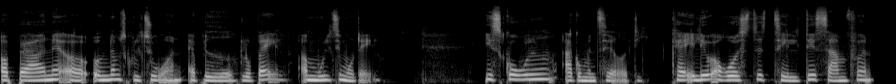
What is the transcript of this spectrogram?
og børne- og ungdomskulturen er blevet global og multimodal. I skolen, argumenterede de, kan elever ruste til det samfund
